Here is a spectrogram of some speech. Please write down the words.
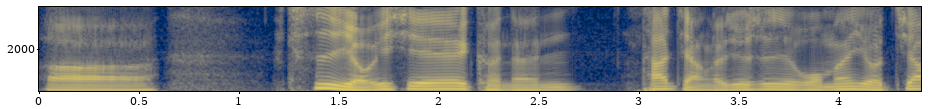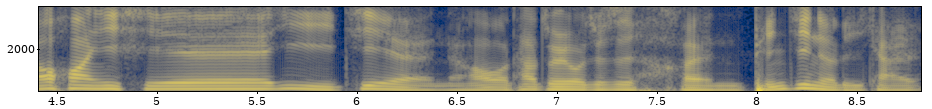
呃，是有一些可能，他讲的就是我们有交换一些意见，然后他最后就是很平静的离开。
